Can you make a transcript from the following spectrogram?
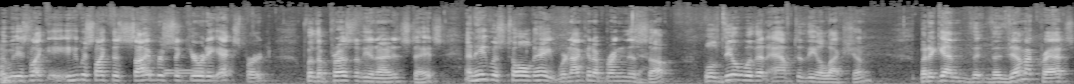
It was like he was like the cybersecurity expert for the President of the United States, and he was told, hey, we're not going to bring this yeah. up. We'll deal with it after the election. But again, the, the Democrats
